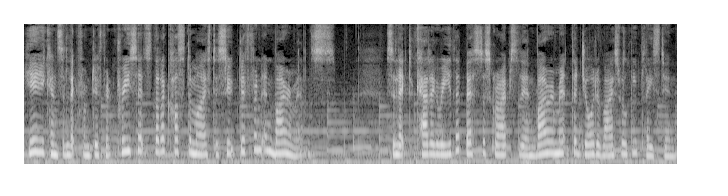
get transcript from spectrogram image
Here you can select from different presets that are customized to suit different environments. Select a category that best describes the environment that your device will be placed in.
